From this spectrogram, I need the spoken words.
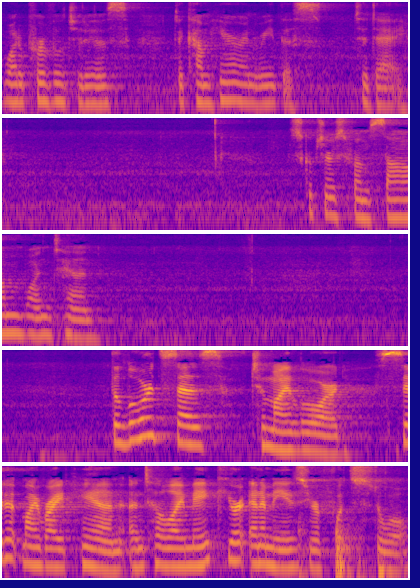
What a privilege it is to come here and read this today. Scriptures from Psalm 110. The Lord says to my Lord, Sit at my right hand until I make your enemies your footstool.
